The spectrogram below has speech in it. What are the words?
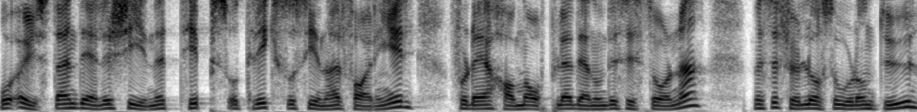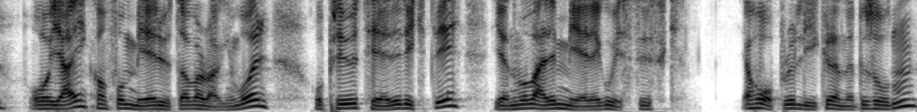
og Øystein deler sine tips og triks og sine erfaringer for det han har opplevd gjennom de siste årene, men selvfølgelig også hvordan du og jeg kan få mer ut av hverdagen vår og prioritere riktig gjennom å være mer egoistisk. Jeg håper du liker denne episoden.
